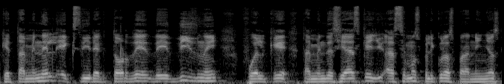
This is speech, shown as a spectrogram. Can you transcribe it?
Que también el exdirector de, de Disney fue el que también decía, es que yo- hacemos películas para niños.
